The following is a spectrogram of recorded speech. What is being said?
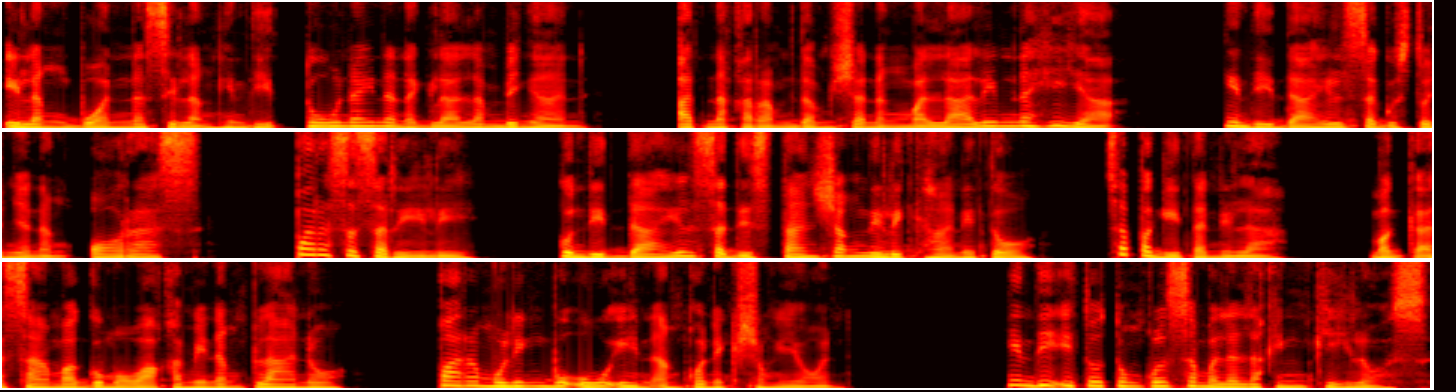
Ilang buwan na silang hindi tunay na naglalambingan at nakaramdam siya ng malalim na hiya, hindi dahil sa gusto niya ng oras para sa sarili, kundi dahil sa distansyang nilikha nito sa pagitan nila. Magkasama gumawa kami ng plano para muling buuin ang koneksyong iyon. Hindi ito tungkol sa malalaking kilos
